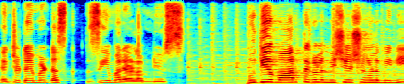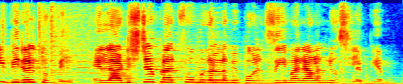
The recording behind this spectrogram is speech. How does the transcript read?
Entertainment desk Zee Malayalam news. പുതിയ വാർത്തകളും വിശേഷങ്ങളും ഇനി വിരൽ തുമ്പിൽ എല്ലാ ഡിജിറ്റൽ പ്ലാറ്റ്ഫോമുകളിലും ഇപ്പോൾ സി മലയാളം ന്യൂസ് ലഭ്യം.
